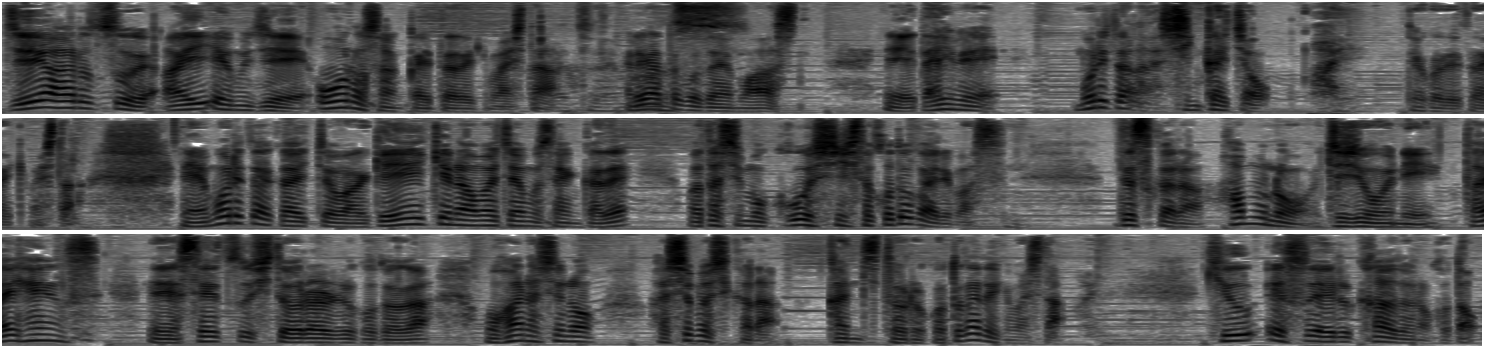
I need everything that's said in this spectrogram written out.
JR2IMJ 大野さんからいただきました。ありがとうございます。えー題名、森田新会長。はい。ということでいただきました。えー森田会長は現役のアマチュア無線家で、私も更新したことがあります。ですから、ハムの事情に大変、えー精通しておられることが、お話の端々から感じ取ることができました。QSL カードのこと、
